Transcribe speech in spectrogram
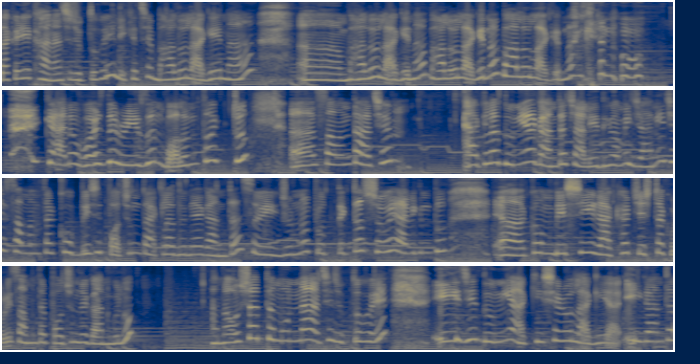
জাকারিয়া খান আছে, যুক্ত হয়ে লিখেছে, ভালো লাগে না। ভালো লাগে না, ভালো লাগে না, ভালো লাগে না। কেন? কেন? হোয়াটস দ্য রিজন বলেন তো একটু। সামান্তা আছে একলা দুনিয়া গানটা চালিয়ে দিও। আমি জানি যে সামান্তার খুব বেশি পছন্দ একলা দুনিয়া গানটা সো এই জন্য প্রত্যেকটা শোয়ে আমি কিন্তু কম বেশি রাখার চেষ্টা করি সামান্তার পছন্দের গানগুলো। নৌসাদ মুন্না আছে যুক্ত হয়ে, এই যে দুনিয়া কিসেরও লাগিয়া, এই গানটা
